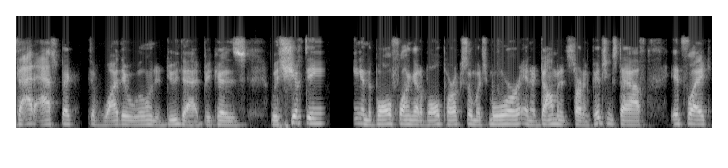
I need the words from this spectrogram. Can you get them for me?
that aspect of why they were willing to do that because with shifting and the ball flying out of ballpark so much more and a dominant starting pitching staff, it's like,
